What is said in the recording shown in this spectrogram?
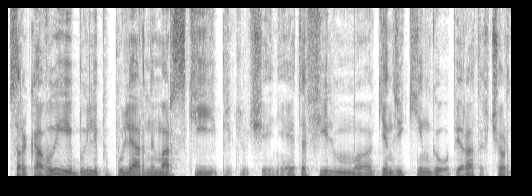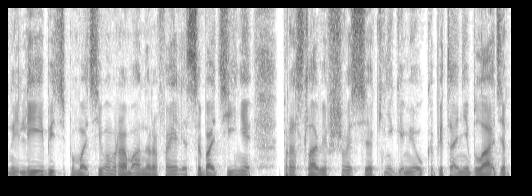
В 40-е были популярны морские приключения. Это фильм Генри Кинга о пиратах «Черный лебедь» по мотивам романа Рафаэля Сабатини, прославившегося книгами о капитане Бладе.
